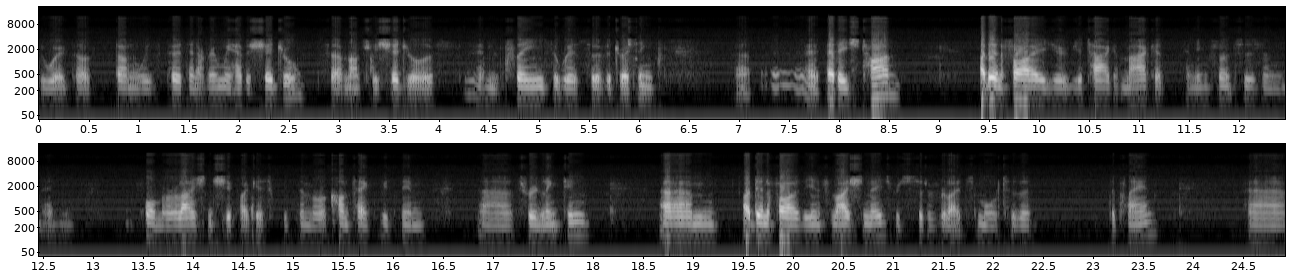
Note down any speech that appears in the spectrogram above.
the work that I've done with Perth NRM, we have a schedule, so a monthly schedule of themes that we're sort of addressing uh, at, at, each time. Identify your, your target market and influences and, and, form a relationship, I guess, with them or a contact with them uh, through LinkedIn. Um, identify the information needs, which sort of relates more to the, the plan. Uh,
